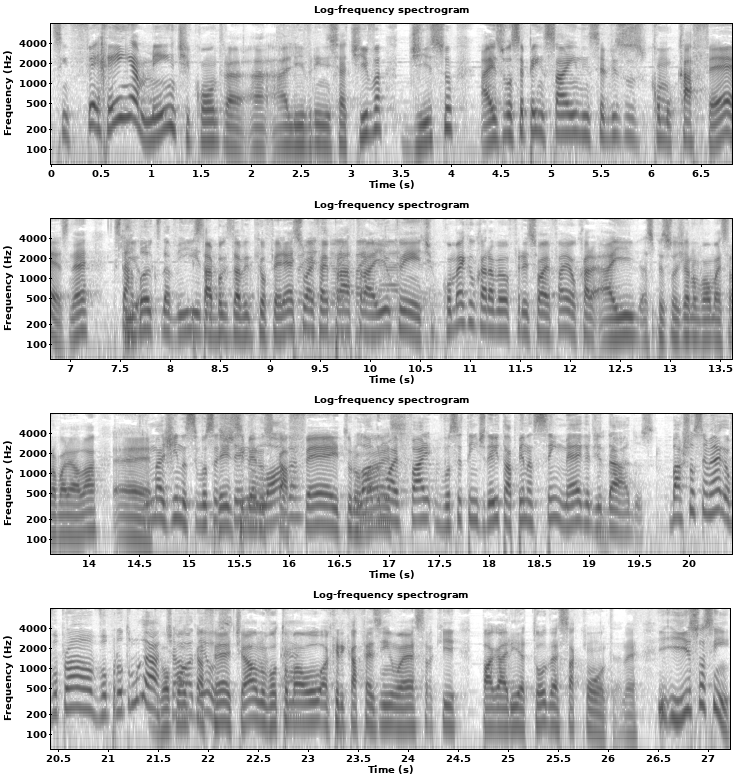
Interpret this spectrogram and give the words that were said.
assim, ferrenhamente contra a, a livre iniciativa disso. Aí, se você pensar ainda em serviços como cafés, né? Starbucks que- da vida. Starbucks da vida que oferece, Oferece Wi-Fi para atrair o cliente. Como é que o cara vai oferecer Wi-Fi? O cara, aí as pessoas já não vão mais trabalhar lá. É, Imagina, se você chega menos logo, café e tudo logo no mais. Wi-Fi, você tem direito a apenas 100 mega de dados. Baixou 100 mega, vou pra, vou pra outro lugar. Vou Tchau, adeus. café, tchau, não vou tomar o- aquele cafezinho extra que pagaria toda essa conta, né? E, e isso, assim,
